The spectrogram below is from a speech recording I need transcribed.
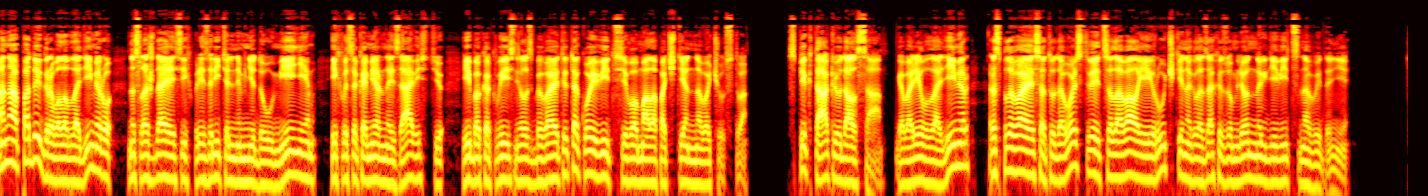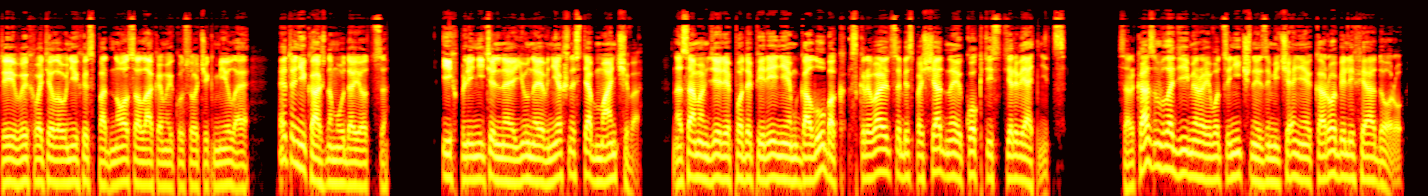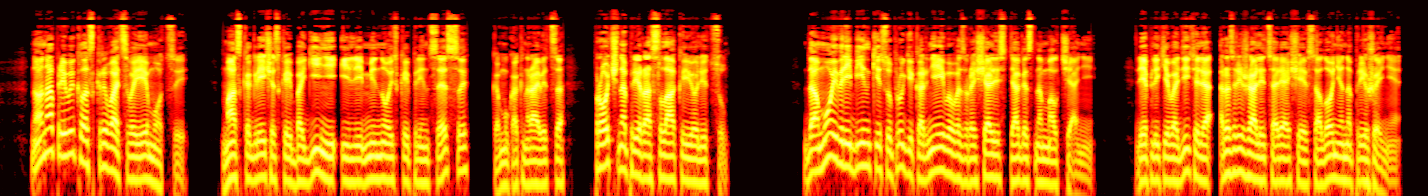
она подыгрывала Владимиру, наслаждаясь их презрительным недоумением, их высокомерной завистью, ибо, как выяснилось, бывает и такой вид всего малопочтенного чувства. «Спектакль удался», — говорил Владимир, расплываясь от удовольствия и целовал ей ручки на глазах изумленных девиц на выданье. «Ты выхватила у них из-под носа лакомый кусочек, милая. Это не каждому удается. Их пленительная юная внешность обманчива. На самом деле под оперением голубок скрываются беспощадные когти стервятниц. Сарказм Владимира и его циничные замечания коробили Феодору, но она привыкла скрывать свои эмоции. Маска греческой богини или минойской принцессы, кому как нравится, прочно приросла к ее лицу. Домой в Рябинке супруги Корнеева возвращались в тягостном молчании. Реплики водителя разряжали царящее в салоне напряжение.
